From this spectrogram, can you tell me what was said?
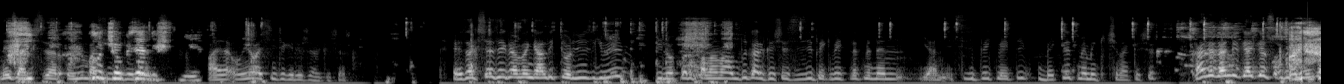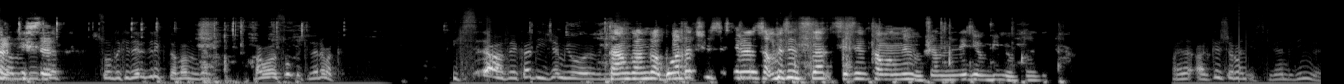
Neyse arkadaşlar oyun Ama başlayınca çok güzel geliyoruz. düştün ya. Aynen oyun başlayınca geliyoruz arkadaşlar. Evet arkadaşlar tekrardan geldik gördüğünüz gibi pilotları falan aldık arkadaşlar sizi pek bekletmeden yani sizi pek bekle, bekletmemek için arkadaşlar. Kanka kanka gel gel soldakileri de alalım. Arkadaşlar. Gel, gel. Soldakileri direkt alalım gel. Bak bak soldakilere bak. İkisi de AFK diyeceğim yo. öbürü- Tamam kanka bu arada şimdi sesini Samet'in sen sesini tam anlamıyorum şu an ne diyorum bilmiyorum kanka. Aynen arkadaşlar eskiden dediğim de.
